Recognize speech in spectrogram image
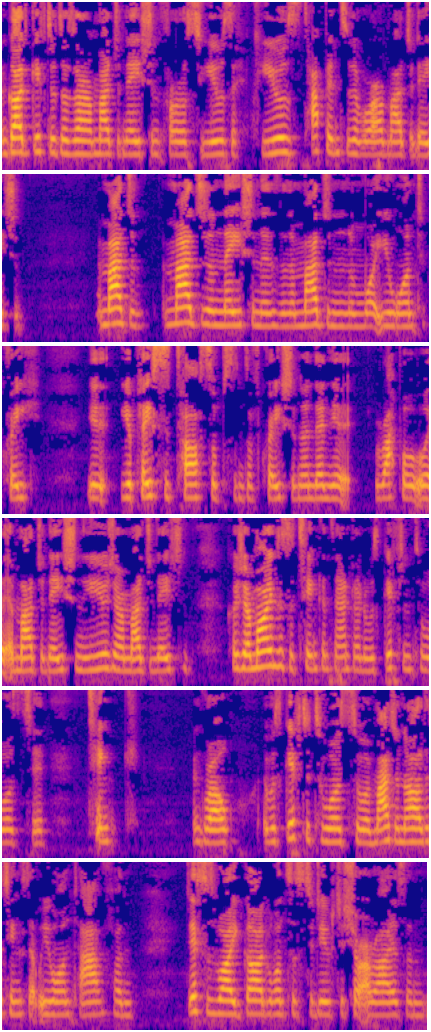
And God gifted us our imagination for us to use it, to use, tap into the, our imagination. Imagine, imagination is an imagining what you want to create you you place the thought substance of creation and then you wrap it with imagination. You use your imagination because your mind is a thinking center and it was gifted to us to think and grow. It was gifted to us to imagine all the things that we want to have, and this is why God wants us to do to shut our eyes and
